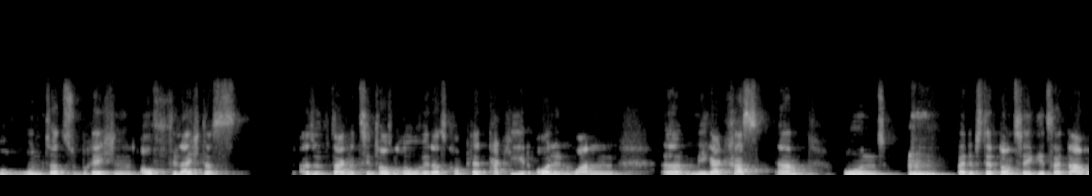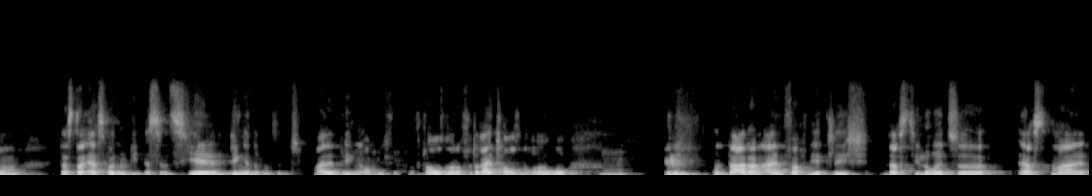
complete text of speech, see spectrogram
runterzubrechen auf vielleicht das also sagen wir 10.000 Euro wäre das Komplettpaket, all in one, äh, mega krass. Ja? Und bei dem Step-Down-Sale geht es halt darum, dass da erstmal nur die essentiellen Dinge drin sind. Meinetwegen auch nicht für 5.000, sondern für 3.000 Euro. Mhm. Und da dann einfach wirklich, dass die Leute erstmal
